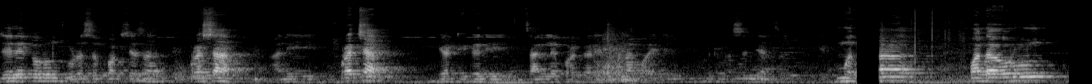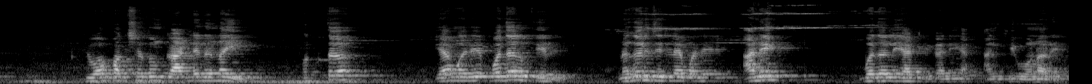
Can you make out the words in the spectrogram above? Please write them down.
जेणेकरून थोडंसं पक्षाचा प्रसार आणि प्रचार या ठिकाणी चांगल्या प्रकारे झाला पाहिजे. असं त्यांचं एक मत. पदावरून किंवा पक्षातून काढलेलं नाही फक्त यामध्ये बदल केले. नगर जिल्ह्यामध्ये अनेक बदल या ठिकाणी आणखी होणार आहेत.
